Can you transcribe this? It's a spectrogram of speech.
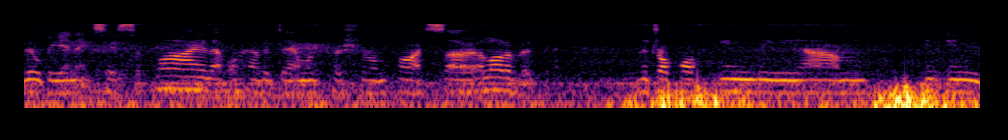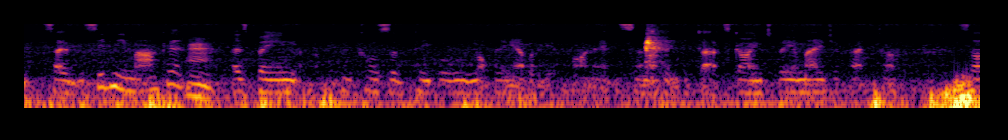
there'll be an excess supply that will have a downward pressure on price. So a lot of it, the drop off in the um, in, in say the Sydney market Mm. has been because of people not being able to get finance, and I think that's going to be a major factor. So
